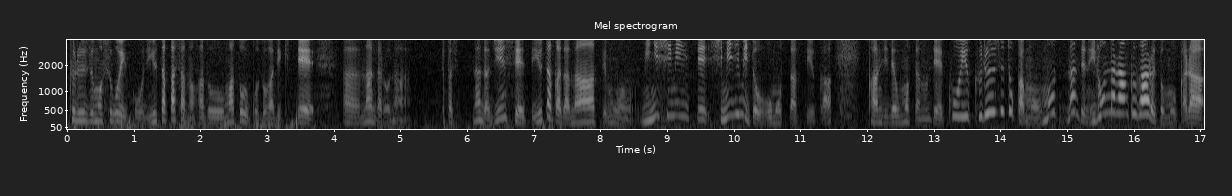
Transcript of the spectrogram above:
クルーズもすごいこう豊かさの波動をまとうことができてあなんだろうな。やっぱなんだ人生って豊かだなってもう身にしみてしみじみと思ったっていうか。感じで思ったのでこういうクルーズとかももうていうのいろんなランクがあると思うから、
